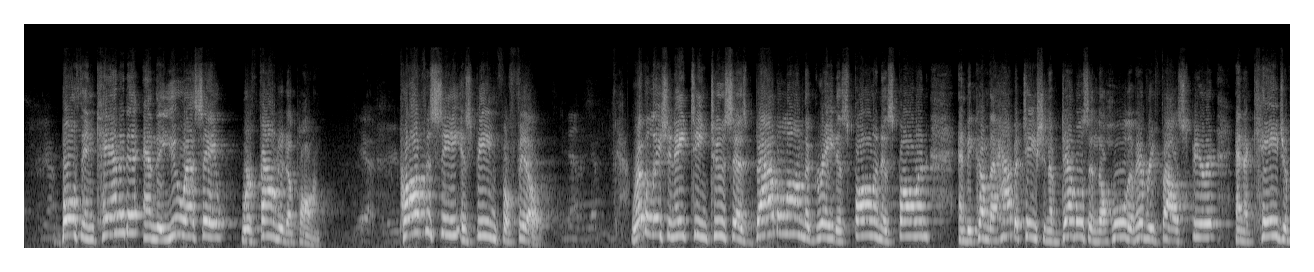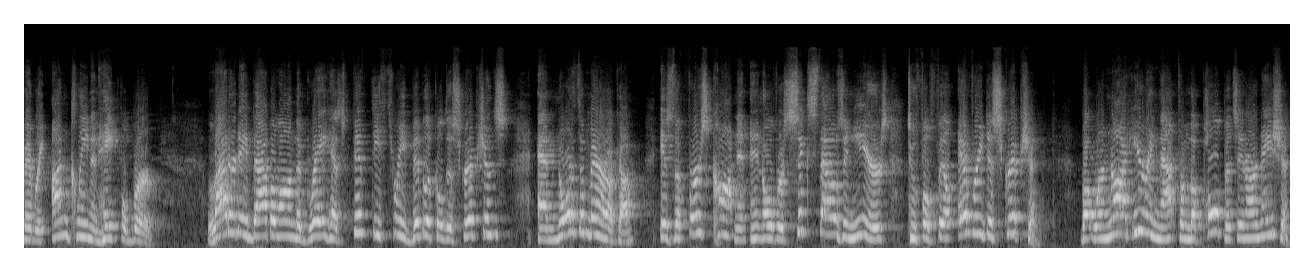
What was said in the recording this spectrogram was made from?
Both in Canada and the USA were founded upon. Prophecy is being fulfilled. Revelation 18:2 says, Babylon the great is fallen, is fallen, and become the habitation of devils and the hold of every foul spirit and a cage of every unclean and hateful bird. Latter day Babylon the Great has 53 biblical descriptions, and North America is the first continent in over 6,000 years to fulfill every description. But we're not hearing that from the pulpits in our nation.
